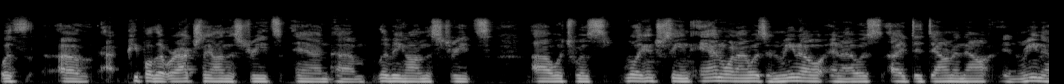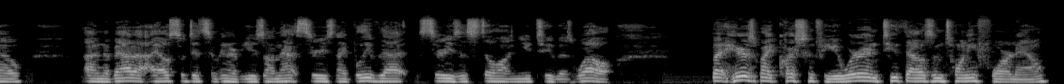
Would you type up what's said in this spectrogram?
with uh, people that were actually on the streets and um, living on the streets, uh, which was really interesting. And when I was in Reno and I was I did down and out in Reno, uh, Nevada, I also did some interviews on that series, and I believe that series is still on YouTube as well. But here's my question for you: We're in 2024 now.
